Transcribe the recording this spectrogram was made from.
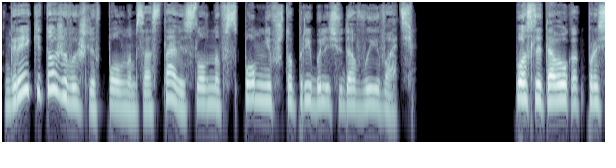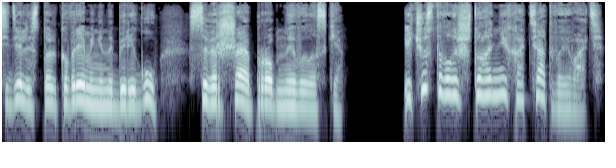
Греки тоже вышли в полном составе, словно вспомнив, что прибыли сюда воевать. После того, как просидели столько времени на берегу, совершая пробные вылазки. И чувствовалось, что они хотят воевать.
